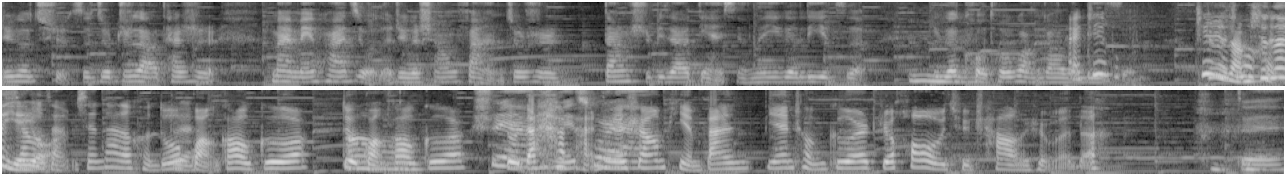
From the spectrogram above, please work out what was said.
这个曲子，就知道他是卖梅花酒的这个商贩，就是当时比较典型的一个例子，一个口头广告的哎这个例子。这个咱们现在也有咱们现在的很多广告歌，对哦广告歌，就是大家没把这个商品编编成歌之后去唱什么的。对，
